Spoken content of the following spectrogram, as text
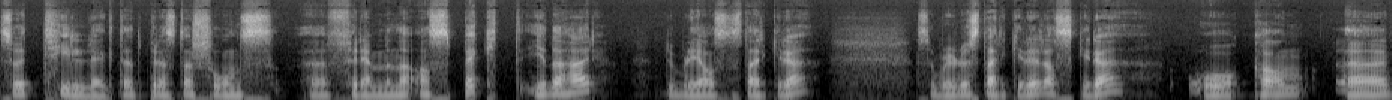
så i tillegg til et prestasjonsfremmende aspekt i det her, du blir altså sterkere, så blir du sterkere raskere og kan eh,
